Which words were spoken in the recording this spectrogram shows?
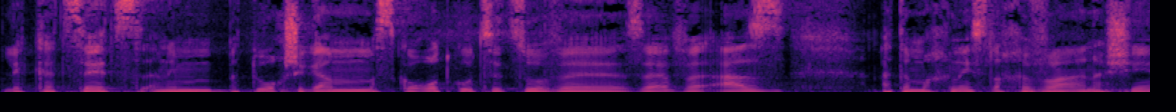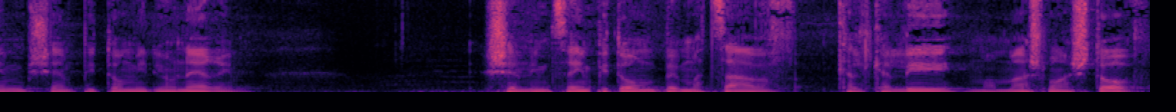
לקצץ, אני בטוח שגם משכורות קוצצו וזה, ואז אתה מכניס לחברה אנשים שהם פתאום מיליונרים, שהם נמצאים פתאום במצב כלכלי ממש ממש טוב.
